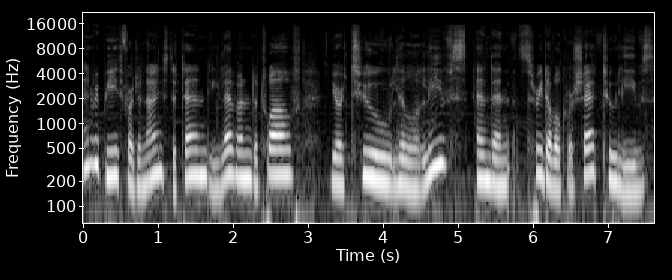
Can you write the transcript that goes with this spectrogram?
And repeat for the ninth the 10 the 11 the 12 your two little leaves and then three double crochet two leaves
